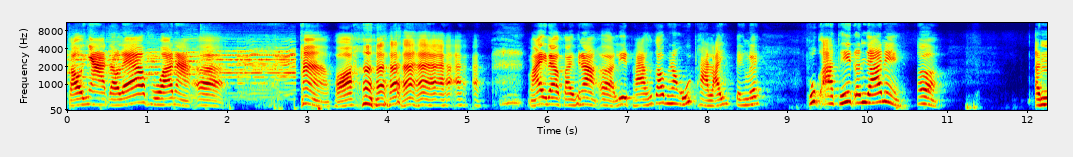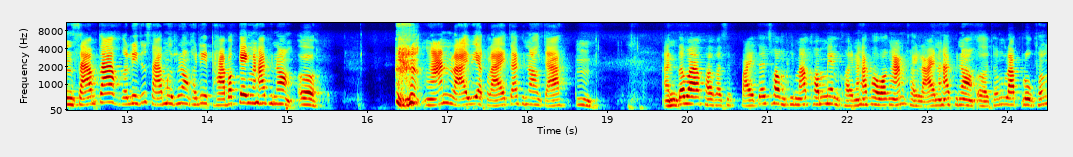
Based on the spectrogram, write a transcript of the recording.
เขาญาติเอาแล้วผัวน่ะ เออฮ่าพอมาอีกแล้วไก่พี่น้องเออรีดผ้าคือเขาพี่น้องอุ้ยผ้าไหลเป่งเลย ทุกอาทิตย์อันยานี่ เออ อันสามตาเขาก็รีดจุดสามมือพี่น้องเขารีดผ้าบักเก้งนะคะพี่น้องเออ งานหลายเวียกหลายจ้าพี่น้องจ้าอืมอันต่ว่าคอยก็สิไปเจ้าช่องที่มาคอมเมนต์คอยนะคะเพราะว่างานคอยหลายนะคะพี่น้องเออทั้งรับลูกทั้ง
